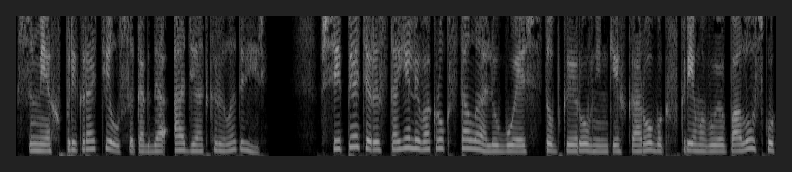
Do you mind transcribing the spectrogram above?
Смех прекратился, когда Ади открыла дверь. Все пятеро стояли вокруг стола, любуясь стопкой ровненьких коробок в кремовую полоску,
